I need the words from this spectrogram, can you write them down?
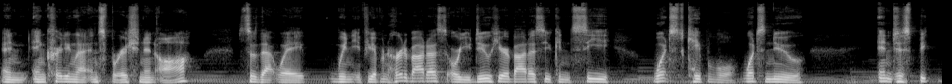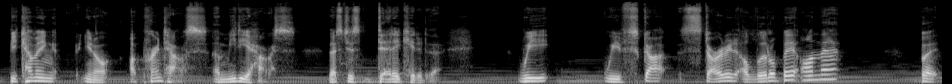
and, and creating that inspiration and awe. So that way, when if you haven't heard about us or you do hear about us, you can see what's capable, what's new, and just be, becoming, you know, a print house, a media house that's just dedicated to that. We we've got started a little bit on that, but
